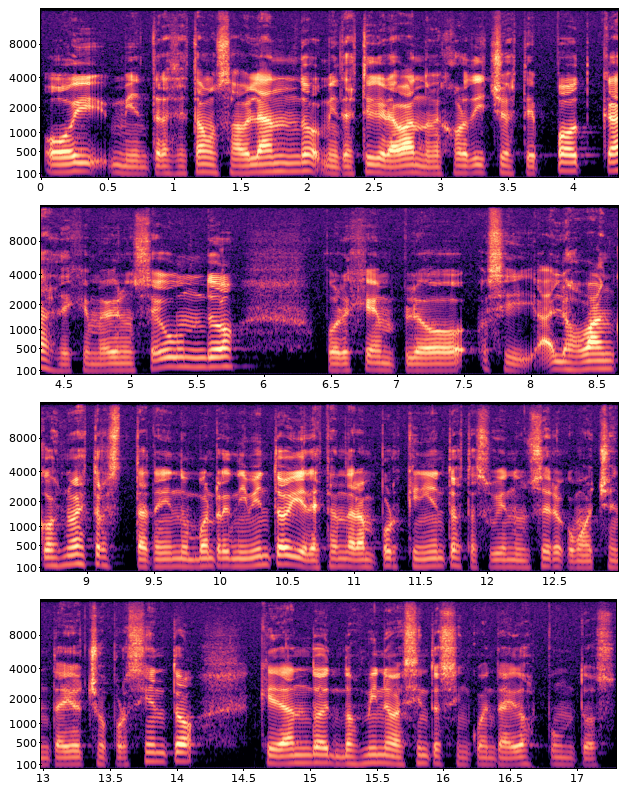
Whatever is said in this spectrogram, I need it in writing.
Hoy, mientras estamos hablando, mientras estoy grabando, mejor dicho, este podcast, déjenme ver un segundo. Por ejemplo, sí, los bancos nuestros está teniendo un buen rendimiento y el Standard Poor's 500 está subiendo un 0,88%, quedando en 2.952 puntos.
